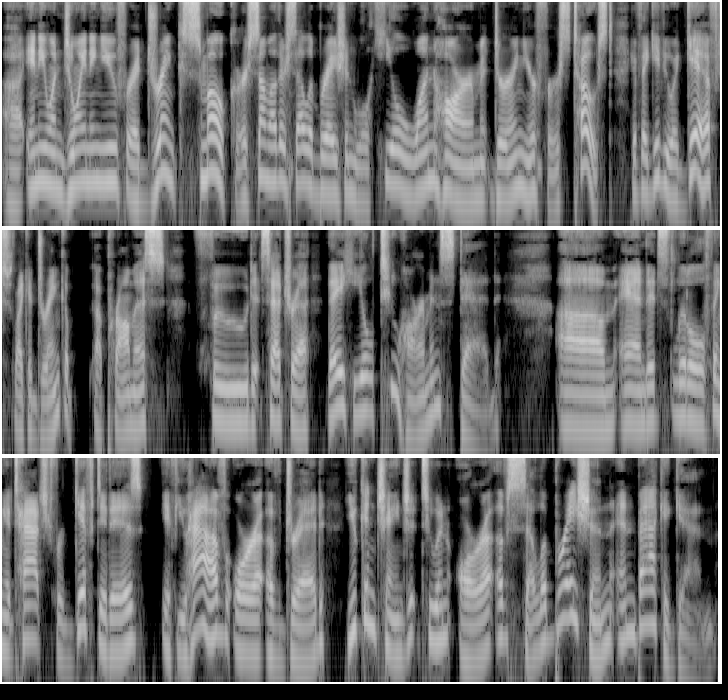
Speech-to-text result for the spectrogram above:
Uh, anyone joining you for a drink, smoke, or some other celebration will heal one harm during your first toast. If they give you a gift, like a drink, a, a promise, food, etc., they heal to harm instead. Um, and its little thing attached for gifted is if you have aura of dread, you can change it to an aura of celebration and back again.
